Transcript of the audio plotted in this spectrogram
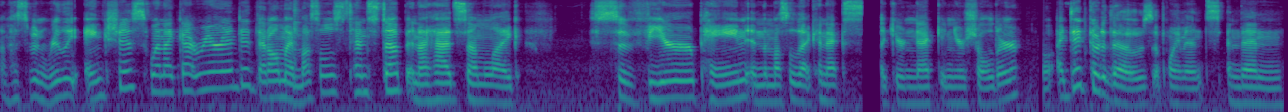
I must have been really anxious when I got rear-ended that all my muscles tensed up and I had some like severe pain in the muscle that connects like your neck and your shoulder. I did go to those appointments and then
